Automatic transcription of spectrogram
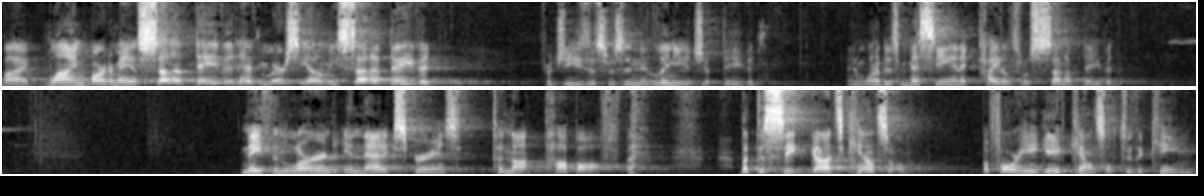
by blind Bartimaeus, Son of David, have mercy on me, Son of David. For Jesus was in the lineage of David, and one of his messianic titles was Son of David. Nathan learned in that experience to not pop off. but to seek God's counsel before he gave counsel to the king.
